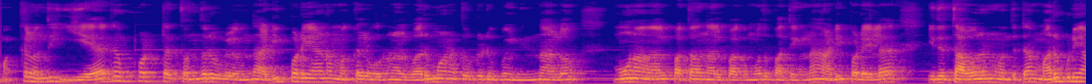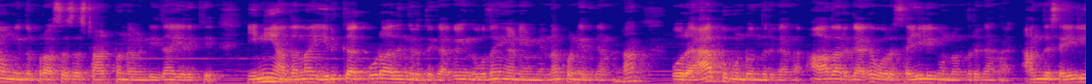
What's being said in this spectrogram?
மக்கள் வந்து ஏகப்பட்ட தொந்தரவுகளை வந்து அடிப்படையான மக்கள் ஒரு நாள் வருமானத்தை விட்டுட்டு போய் நின்னாலும் மூணாவது நாள் பத்தாவது நாள் பார்க்கும்போது பார்த்திங்கன்னா அடிப்படையில் இது தவறுன்னு வந்துட்டால் மறுபடியும் அவங்க இந்த ப்ராசஸை ஸ்டார்ட் பண்ண வேண்டியதாக இருக்குது இனி அதெல்லாம் இருக்கக்கூடாதுங்கிறதுக்காக இந்த உதயானியம் என்ன பண்ணியிருக்காங்கன்னா ஒரு ஆப்பு கொண்டு வந்திருக்காங்க. ஆதாருக்காக ஒரு செயலி கொண்டு வந்திருக்காங்க. அந்த செயலி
